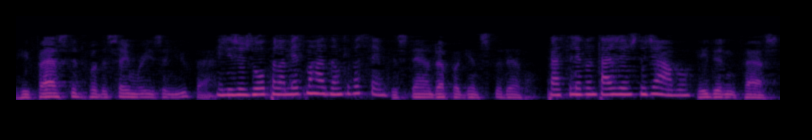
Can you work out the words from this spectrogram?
He fasted for the same reason you fast, Ele jejuou pela mesma razão que você, to stand up against the devil. para se levantar diante do diabo. He didn't fast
